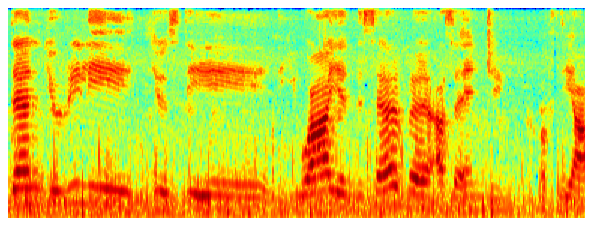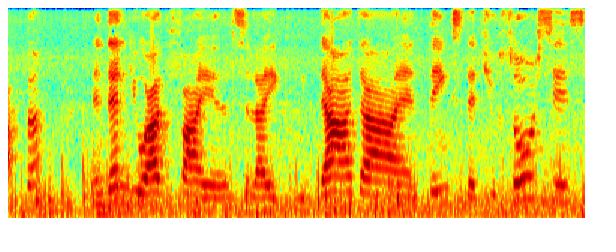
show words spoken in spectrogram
then you really use the the UI and the server as an engine of the app, and then you add files like with data and things that you sources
